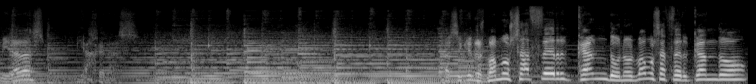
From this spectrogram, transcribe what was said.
Miradas viajeras. Así que nos vamos acercando, nos vamos acercando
